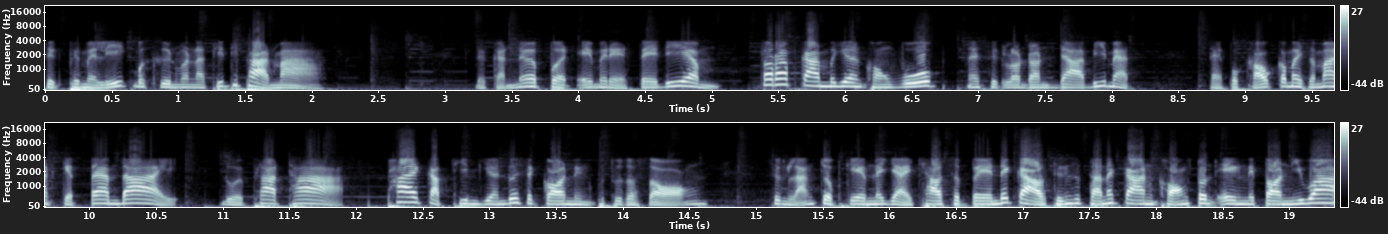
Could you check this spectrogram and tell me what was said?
ศึกพรีเมียร์ลีกเมื่อคืนวันอาทิตย์ที่ผ่านมาเดอะกันเนอร์เปิดเอเมเรสเตเดียม ต้อนรับการมาเยือนของวูฟในศึกลอนดอนดาร์บี้แมตช์แต่พวกเขาก็ไม่สามารถเก็บแต้มได้ โดยพลาดท่าพ่ายกับทีมเยือนด้วยสกอร์1ประตูต่อ 2 ซึ่งหลังจบเกมในใหญ่ชาวสเปนได้กล่าวถึงสถานการณ์ของตนเองในตอนนี้ว่า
